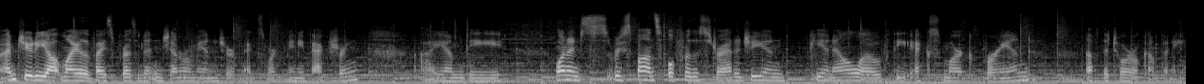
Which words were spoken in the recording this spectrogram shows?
I'm Judy Altmaier, the Vice President and General Manager of Exmark Manufacturing. I am the one responsible for the strategy and P&L of the Exmark brand of the Toro Company.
